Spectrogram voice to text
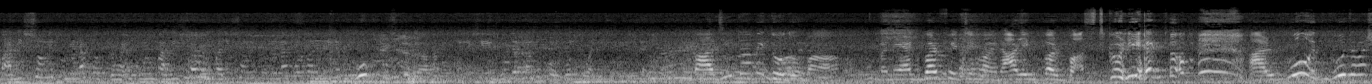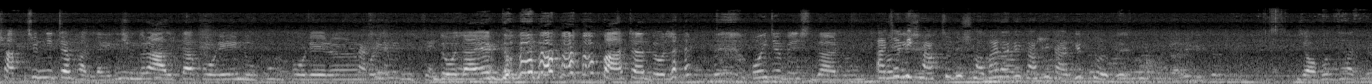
আমাদের সঙ্গে তুলনা করতে হয় কোনো বাড়ির সঙ্গে বাড়ির সঙ্গে তুলনা করবার খুব পুষ্ট দেওয়া হয়। বাজি তো আমি দোদমা মানে একবার ফেটে হয় না আরেকবার বাস্ট করি একদম। আর ভূত ভূত আমার শাকচুন্নিটা ভালো লাগে। কি সুন্দর আলতা পরে নুপুর পরে করে দোলায় একদম। পাটা দোলায়। ওইটা বেশ দারুণ। আচ্ছা শাকচুটি সবার আগে কাকে টার্গেট করবে? জগদ্ধাত্রী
